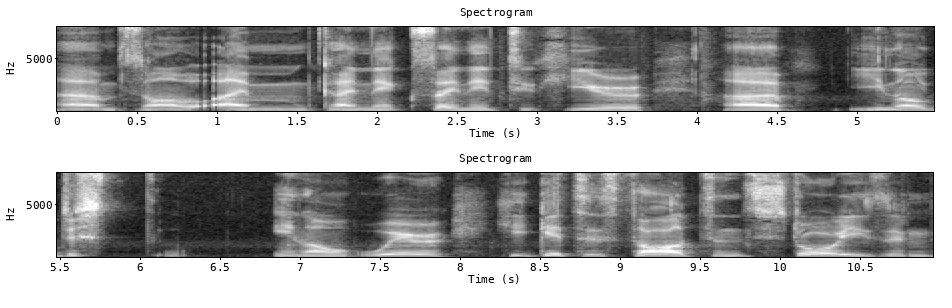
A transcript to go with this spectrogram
um, so I'm kind of excited to hear, uh, you know, just, you know, where he gets his thoughts and stories and,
